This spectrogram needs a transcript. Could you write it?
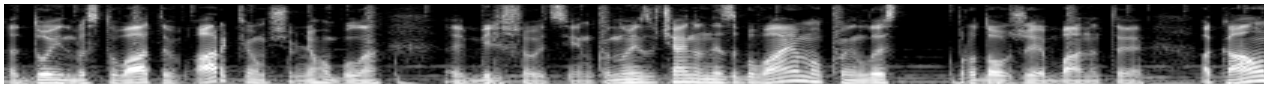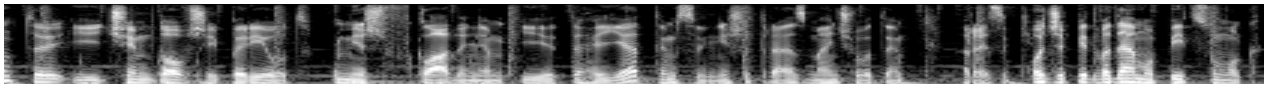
е, доінвестувати в Arceum, щоб в нього була е, більша оцінка. Ну і звичайно, не забуваємо, CoinList продовжує банити аккаунти, і чим довший період між вкладенням і ТГЄ, тим сильніше треба зменшувати ризики. Отже, підведемо підсумок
